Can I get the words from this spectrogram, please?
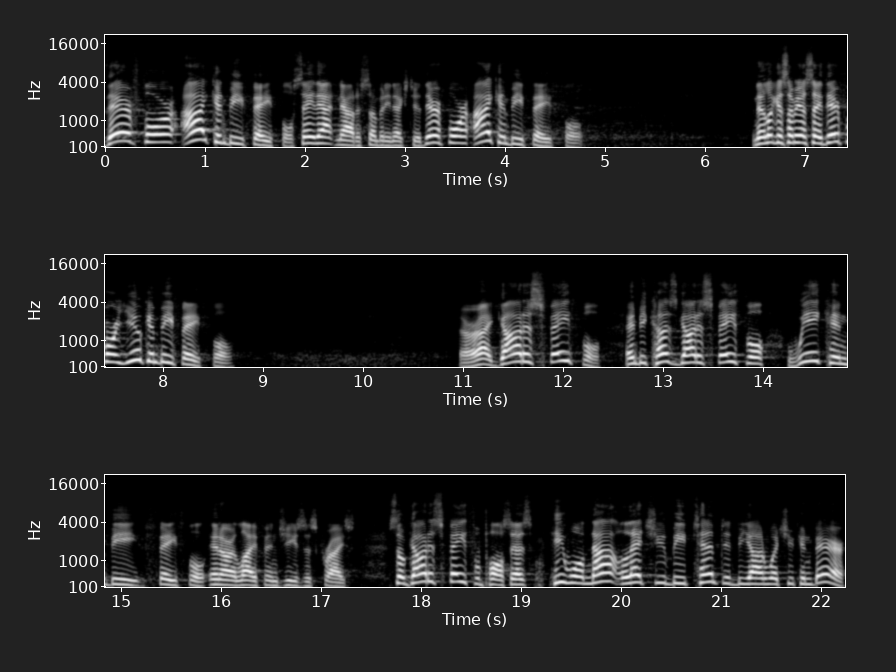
Therefore, I can be faithful. Say that now to somebody next to you. Therefore, I can be faithful. And then look at somebody else and say, Therefore, you can be faithful. All right, God is faithful. And because God is faithful, we can be faithful in our life in Jesus Christ. So God is faithful, Paul says. He will not let you be tempted beyond what you can bear.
